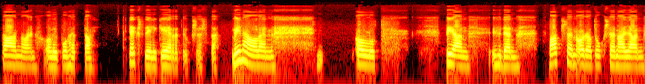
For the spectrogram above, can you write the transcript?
taannoin oli puhetta tekstiilikierrätyksestä. Minä olen ollut pian yhden lapsen odotuksen ajan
